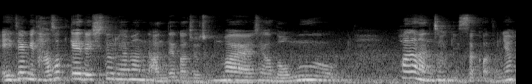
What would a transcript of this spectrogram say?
ATM기 다섯 개를 시도를 해봤는데 안 돼가지고 정말 제가 너무 화가 난 적이 있었거든요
